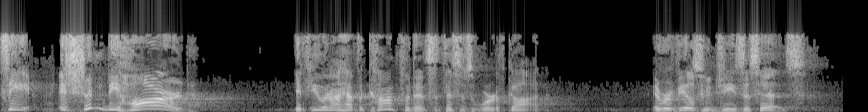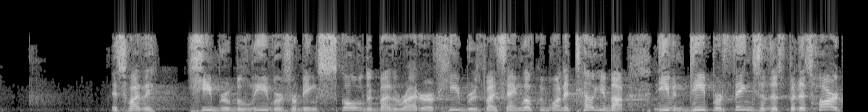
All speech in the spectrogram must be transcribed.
See, it shouldn't be hard if you and I have the confidence that this is the Word of God. It reveals who Jesus is. It's why the Hebrew believers were being scolded by the writer of Hebrews by saying, Look, we want to tell you about even deeper things of this, but it's hard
